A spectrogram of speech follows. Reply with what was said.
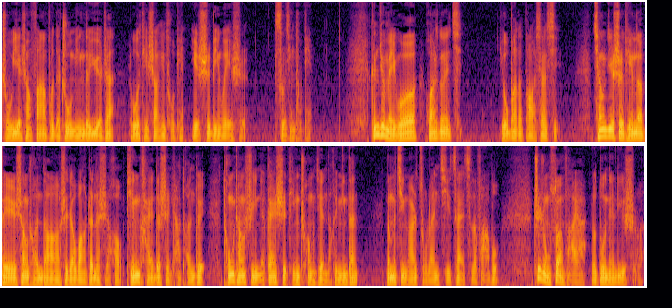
主页上发布的著名的越战裸体少女图片也视频为是色情图片。根据美国华盛顿邮报的报消息，枪击视频呢被上传到社交网站的时候，平台的审查团队通常是以该视频创建的黑名单，那么进而阻拦其再次的发布。这种算法呀有多年历史了，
